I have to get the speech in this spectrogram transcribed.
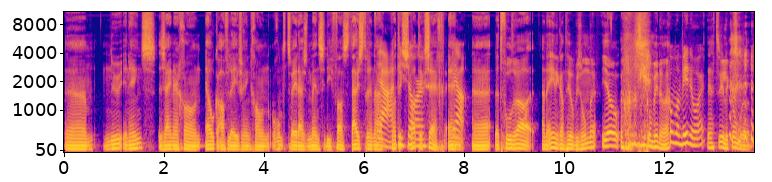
ehm, nu ineens zijn er gewoon elke aflevering... gewoon rond de 2000 mensen die vast luisteren naar Ja, wat, ik, wat ik zeg. En Ja. eh, dat voelt wel aan de ene kant heel bijzonder. Yo, kom binnen hoor. kom maar binnen hoor. Ja, tuurlijk, kom bro.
